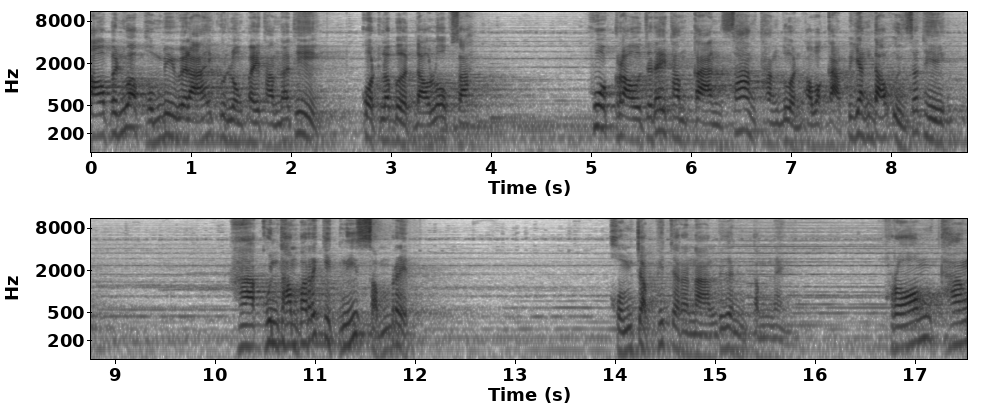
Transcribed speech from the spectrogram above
เอาเป็นว่าผมมีเวลาให้คุณลงไปทำหน้าที่กดระเบิดดาวโลกซะ พวกเราจะได้ทำการสร้างทางด่วนอวกาศไปยังดาวอื่นสักที หากคุณทำภารกิจนี้สำเร็จ ผมจะพิจารณาเลื่อนตำแหน่ง พร้อมทั้ง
